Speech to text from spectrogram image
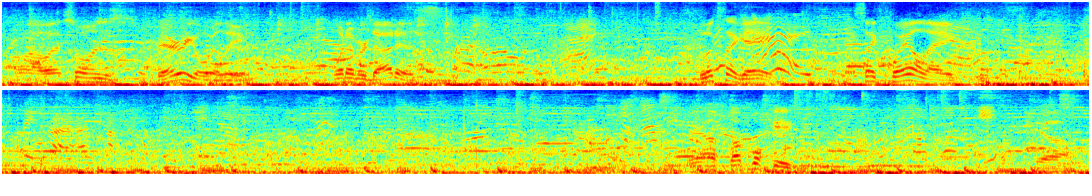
Wow, this one's very oily. Whatever that is. It looks like egg. It's like quail egg. Ja, Tteokbokki. Ja.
